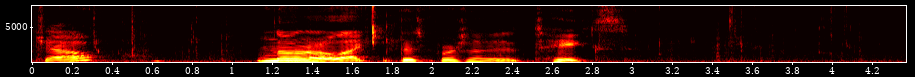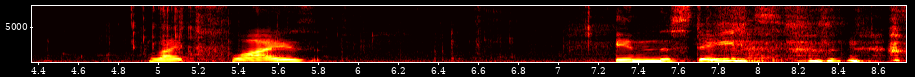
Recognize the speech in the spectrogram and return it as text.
Joe? No, no, like this person takes like flies in the states.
